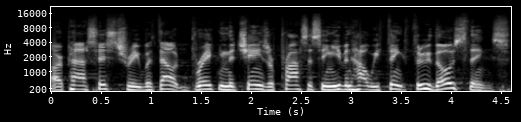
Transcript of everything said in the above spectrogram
our past history without breaking the chains or processing even how we think through those things.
